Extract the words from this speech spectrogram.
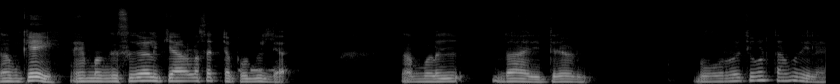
നമുക്കേ എമംഗസ് കളിക്കാനുള്ള സെറ്റപ്പ് ഒന്നുമില്ല. നമ്മൾ ദാരിദ്ര്യമാണ് നൂറ് വെച്ച് കൊടുത്താൽ മതിയല്ലേ?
